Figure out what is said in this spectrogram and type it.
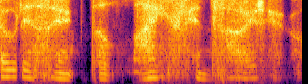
Noticing the life inside you,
